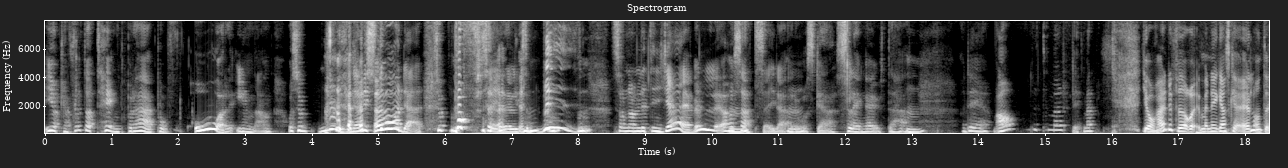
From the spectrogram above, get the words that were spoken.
jag kanske inte har tänkt på det här på år innan och så nu när vi står där så poff säger det liksom bi! Som någon liten jävel har satt sig där och ska slänga ut det här. Mm. Det, ja, lite märkligt men Jag hade för, men det är ganska, eller inte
